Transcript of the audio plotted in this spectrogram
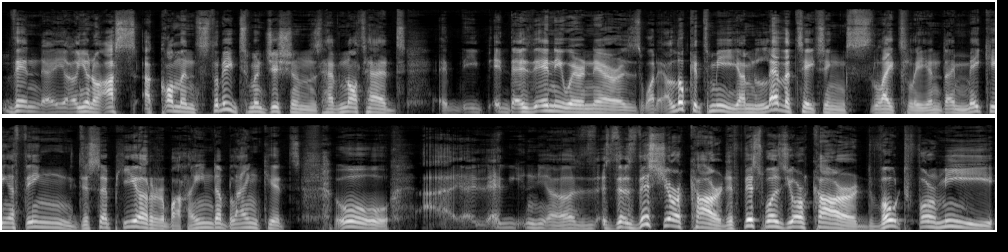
then uh, you know us uh, common street magicians have not had anywhere near as what. Look at me, I'm levitating slightly, and I'm making a thing disappear behind a blanket. Oh, you know, is this your card? If this was your card, vote for me,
